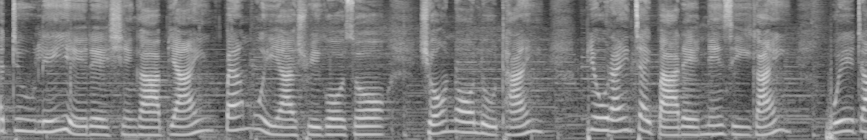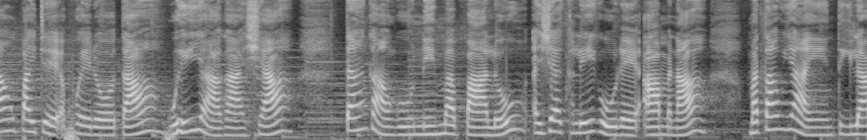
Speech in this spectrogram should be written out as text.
အတူလေးရဲတဲ့ရှင်ကားပြိုင်ပန်းမွေရရွှေကောစောရောနောလို့ထိုင်ပြိုတိုင်းကြိုက်ပါတဲ့နှင်းစီကိုင်းဝေတောင်းပိုက်တဲ့အဖွဲတော်သားဝေးရာကရှာတန်းကောင်ကိုနေမှတ်ပါလို့အရက်ကလေးကိုတဲ့အာမနာမတော့ရရင်တီလာ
